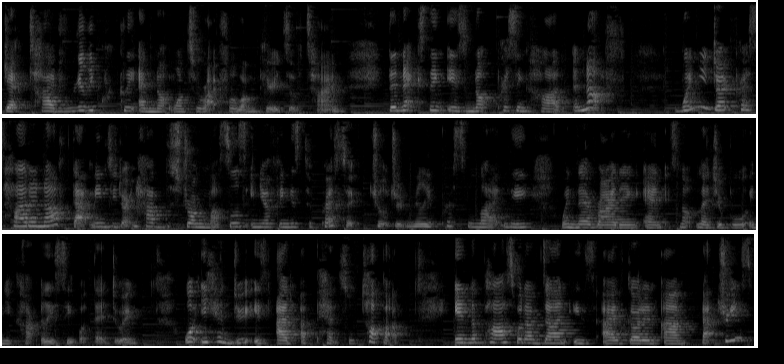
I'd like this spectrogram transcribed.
get tired really quickly and not want to write for long periods of time. The next thing is not pressing hard enough when you don't press hard enough, that means you don't have the strong muscles in your fingers to press. So children really press lightly when they're writing and it's not legible and you can't really see what they're doing. What you can do is add a pencil topper. In the past, what I've done is I've gotten um, batteries,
